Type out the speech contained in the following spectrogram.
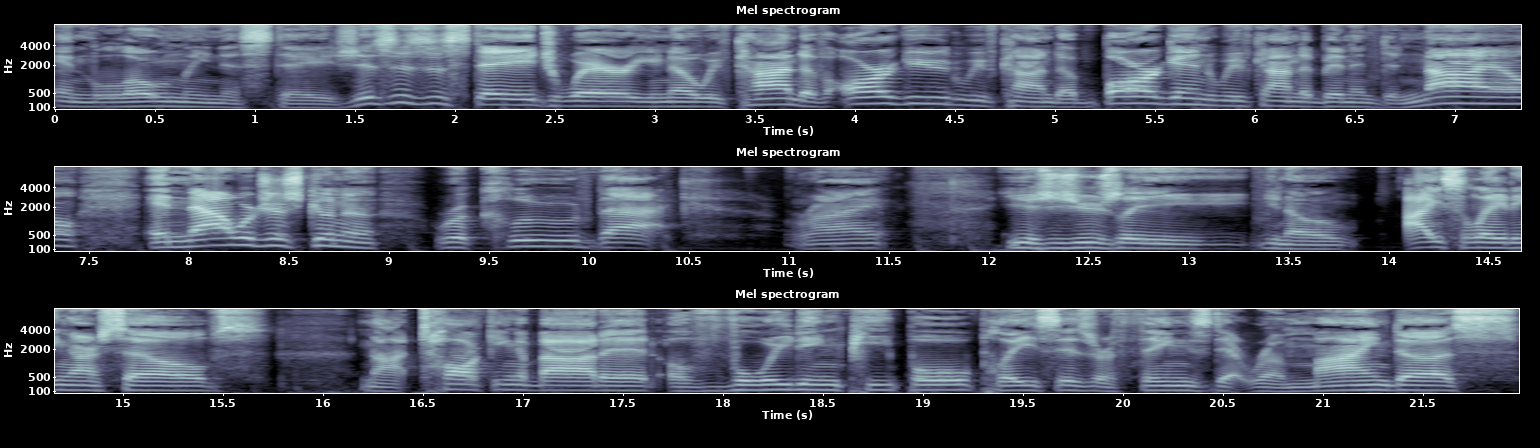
and loneliness stage. This is a stage where, you know, we've kind of argued, we've kind of bargained, we've kind of been in denial, and now we're just going to reclude back, right? Usually, you know, isolating ourselves not talking about it, avoiding people, places, or things that remind us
